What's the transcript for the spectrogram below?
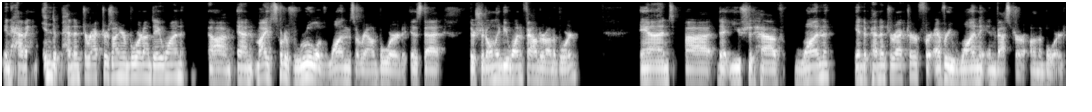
in having independent directors on your board on day one, um, and my sort of rule of ones around board is that there should only be one founder on the board and uh, that you should have one independent director for every one investor on the board.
